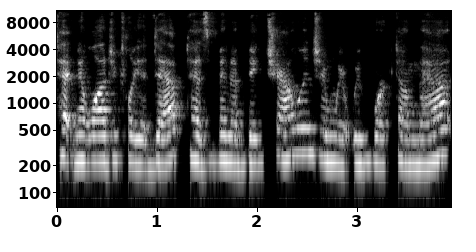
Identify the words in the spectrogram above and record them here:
technologically adept has been a big challenge and we, we've worked on that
